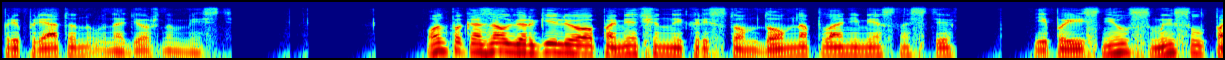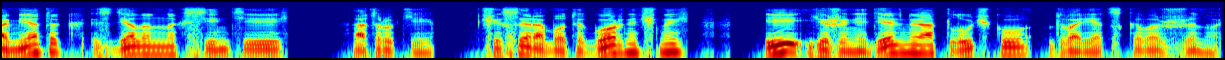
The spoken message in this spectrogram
припрятан в надежном месте. Он показал Вергилио помеченный крестом дом на плане местности, и пояснил смысл пометок, сделанных Синтией от руки, часы работы горничной и еженедельную отлучку дворецкого с женой.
